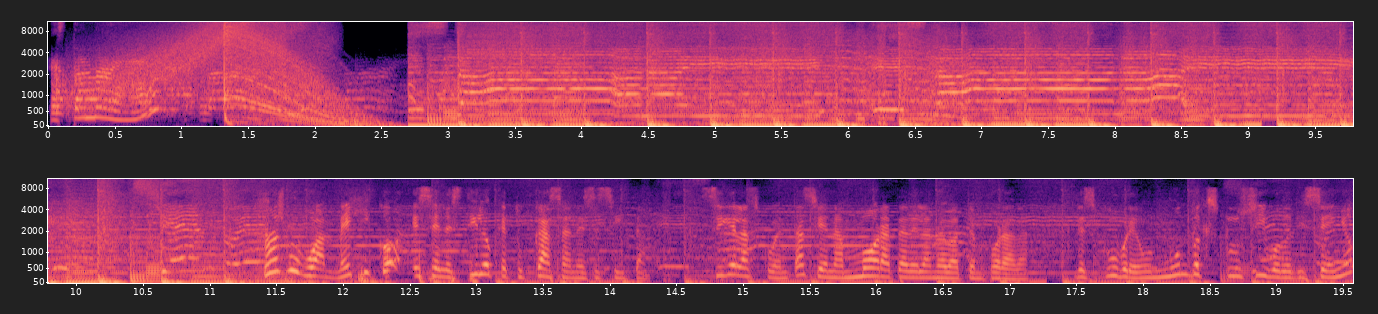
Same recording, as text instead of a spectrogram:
¿Están ahí? Están ahí, están ahí. El Roche Bobois México es el estilo que tu casa necesita. Sigue las cuentas y enamórate de la nueva temporada. Descubre un mundo exclusivo de diseño,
